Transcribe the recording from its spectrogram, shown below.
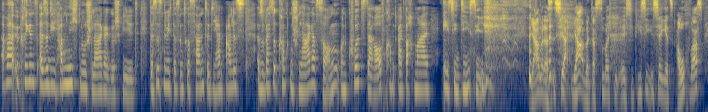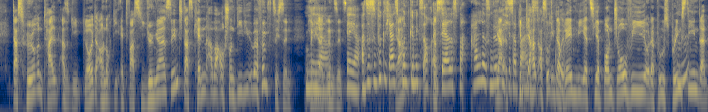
Aber übrigens, also die haben nicht nur Schlager gespielt. Das ist nämlich das Interessante. Die haben alles, also weißt du, kommt ein Schlagersong und kurz darauf kommt einfach mal ACDC. Ja, aber das ist ja, ja, aber das zum Beispiel ACDC ist ja jetzt auch was, das hören Teil, also die Leute auch noch, die etwas jünger sind, das kennen aber auch schon die, die über 50 sind, wenn ja, die da drin sitzen. Ja, ja, also es ist wirklich alles ja? bunt gemixt, auch das, Adele, es war alles Mögliche ja, es dabei. Es gibt ja halt auch so Interpreten cool. wie jetzt hier Bon Jovi oder Bruce Springsteen, mhm. da,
